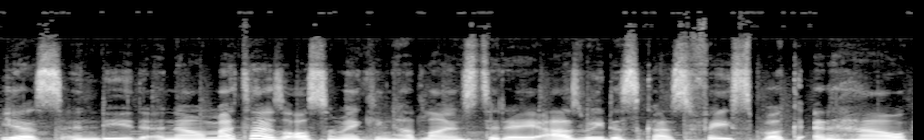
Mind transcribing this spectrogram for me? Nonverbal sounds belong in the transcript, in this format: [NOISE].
Yes, indeed. Now, Meta is also making headlines today as we discuss Facebook and how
